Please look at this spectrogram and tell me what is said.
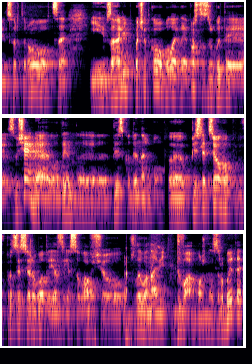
відсортировував це. І взагалі початково була ідея просто зробити звичайний один диск, один альбом. Після цього в процесі роботи я з'ясував, що можливо навіть два можна зробити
